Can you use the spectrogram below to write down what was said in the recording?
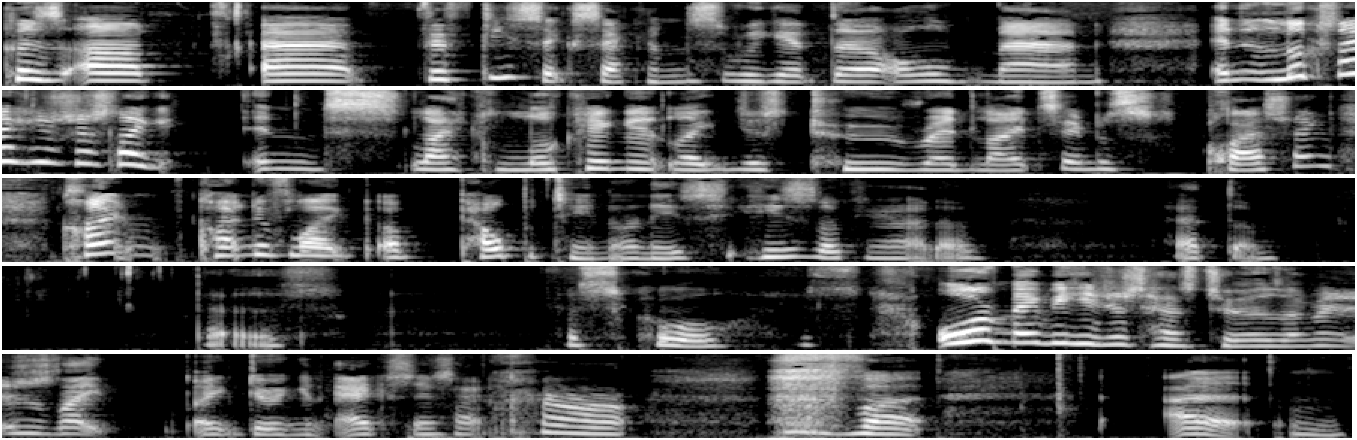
Cause uh, uh, fifty six seconds we get the old man, and it looks like he's just like in like looking at like just two red lightsabers clashing, kind kind of like a Palpatine, and he's he's looking at them, at them. That is, that's cool. Or maybe he just has two of them. and it's just like like doing an X, and it's like, huh. but. Mm.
